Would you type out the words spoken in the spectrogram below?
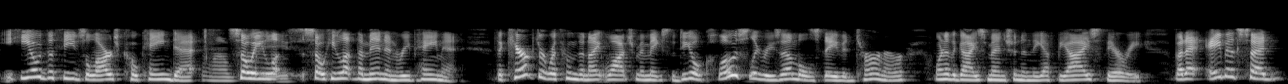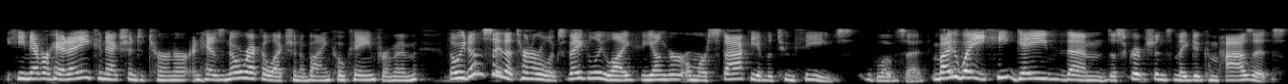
He owed the thieves a large cocaine debt, Oh, so he le- so he let them in in repayment. The character with whom the night watchman makes the deal closely resembles David Turner, one of the guys mentioned in the FBI's theory. But Abath said he never had any connection to Turner and has no recollection of buying cocaine from him, though he does say that Turner looks vaguely like the younger or more stocky of the two thieves, the Globe said. And by the way, he gave them descriptions and they did composites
